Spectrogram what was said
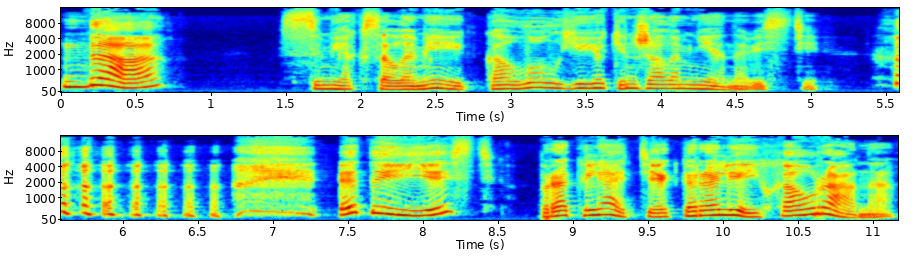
«Да!» Смех Соломеи колол ее кинжалом ненависти. «Это и есть проклятие королей Хаурана.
